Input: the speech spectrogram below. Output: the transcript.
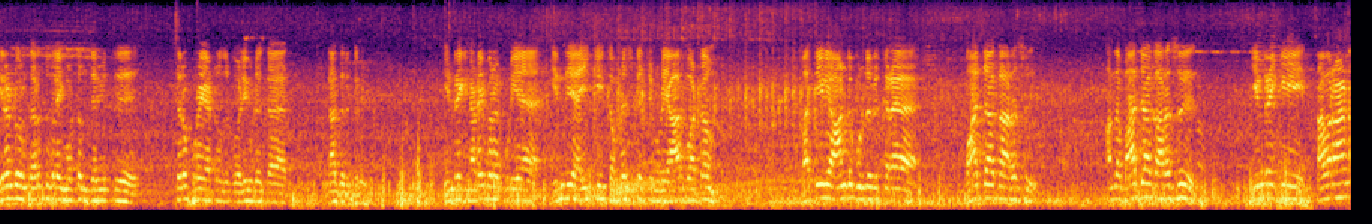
இரண்டொரு கருத்துக்களை மட்டும் தெரிவித்து சிறப்புரையாற்றுவதற்கு வழிவிடுக்க காத்திருக்கிறேன் இன்றைக்கு நடைபெறக்கூடிய இந்திய ஐக்கிய கம்யூனிஸ்ட் கட்சியினுடைய ஆர்ப்பாட்டம் மத்தியிலே ஆண்டு கொண்டிருக்கிற பாஜக அரசு. அந்த பாஜக அரசு இன்றைக்கு தவறான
